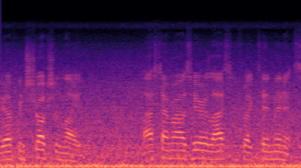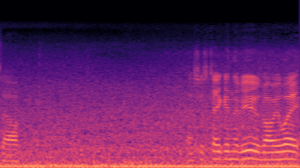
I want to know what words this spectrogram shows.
We have construction light. Last time I was here, it lasted for like 10 minutes, so let's just take in the views while we wait.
